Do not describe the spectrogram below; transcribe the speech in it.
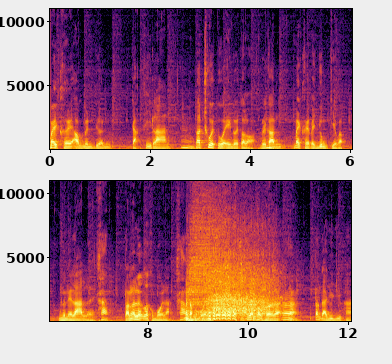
ไม่เคยเอาเงินเดือน จากที่ร้านอืมแล้วช่วยตัวเองโดยตลอด โดยการไม่เคยไปยุ่งเกี่ยวกับเงินในร้านเลย ครับ ตอนนั้นเลิกเลิกขโมยแล้วครับไม่ต้องขโมยแล้วเริ่มขโมยแล้วเออ นะตั้งแต่อายุยี่ห้า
